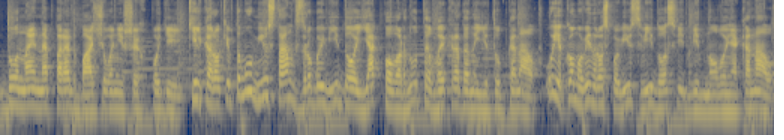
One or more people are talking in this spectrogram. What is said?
до найнепередбачуваніших подій. Кілька років тому Мюстанг зробив відео, як повернути викрадений YouTube канал, у якому він розповів свій досвід відновлення каналу.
